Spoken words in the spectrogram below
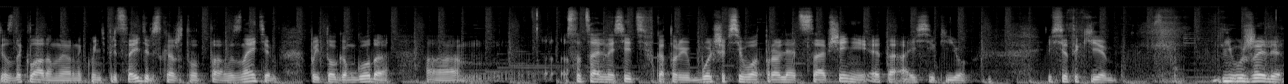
с докладом, наверное, какой-нибудь представитель, скажет, вот, а, вы знаете, по итогам года а, социальная сеть, в которой больше всего отправляется сообщений, это ICQ. И все такие, неужели?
